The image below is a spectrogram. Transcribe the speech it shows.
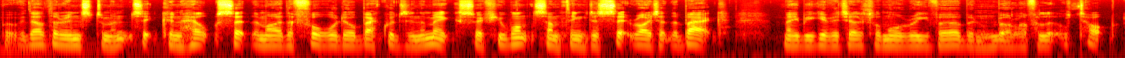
But with other instruments, it can help set them either forward or backwards in the mix. So if you want something to sit right at the back, maybe give it a little more reverb and roll off a little top.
